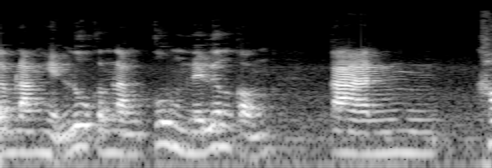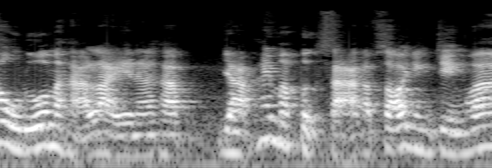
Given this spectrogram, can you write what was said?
กำลังเห็นลูกกำลังกุ้มในเรื่องของการเข้ารั้วมหาลัยนะครับ อยากให้มาปรึกษากับซอจริง ๆ ว่า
